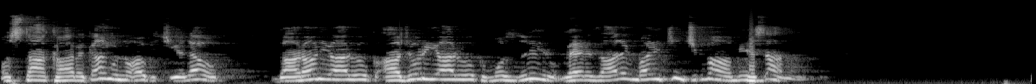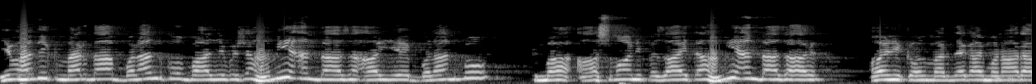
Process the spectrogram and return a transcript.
استا کارکان انہوں اوک چیلو داران یاروک آجور یاروک مزدور غیر ذالک باری چنچ کما بھی حساب۔ ہے یہ وحد ایک مردہ بلند کو بازی کشا ہمیں اندازہ آئیے بلند بو۔ کہ با آسمانی پزائیتا ہمیں اندازہ آئینی کول مردے کا منارہ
